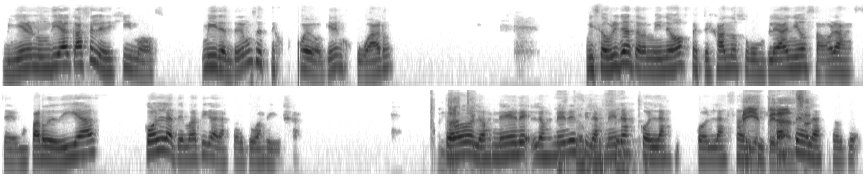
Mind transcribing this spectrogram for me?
Vinieron un día a casa y les dijimos, miren, tenemos este juego, ¿quieren jugar? Mi sobrina terminó festejando su cumpleaños ahora hace un par de días con la temática de las tortugas ninja. Todos los nenes, los nenes Está y las nenas con las, con las Hay de las tortugas.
